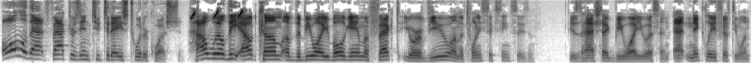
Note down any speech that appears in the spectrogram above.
All of that factors into today's Twitter question. How will the outcome of the BYU Bowl game affect your view on the 2016 season? Use the hashtag BYUSN at NickLee51.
